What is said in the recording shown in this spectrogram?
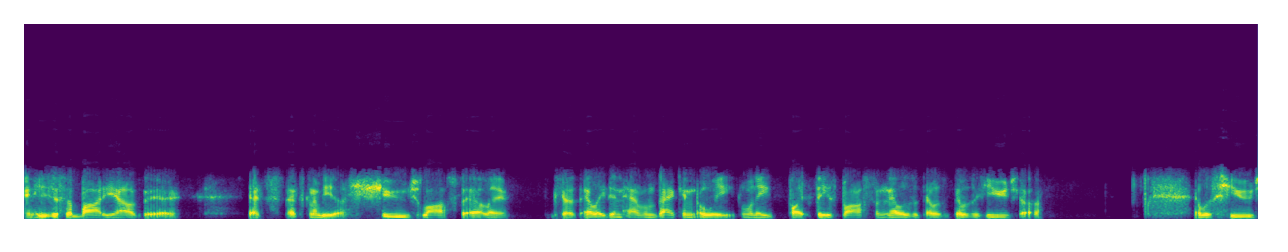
and he's just a body out there. That's that's going to be a huge loss for LA because LA didn't have him back in 08 when they faced Boston. That was that was that was a huge uh, that was huge.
